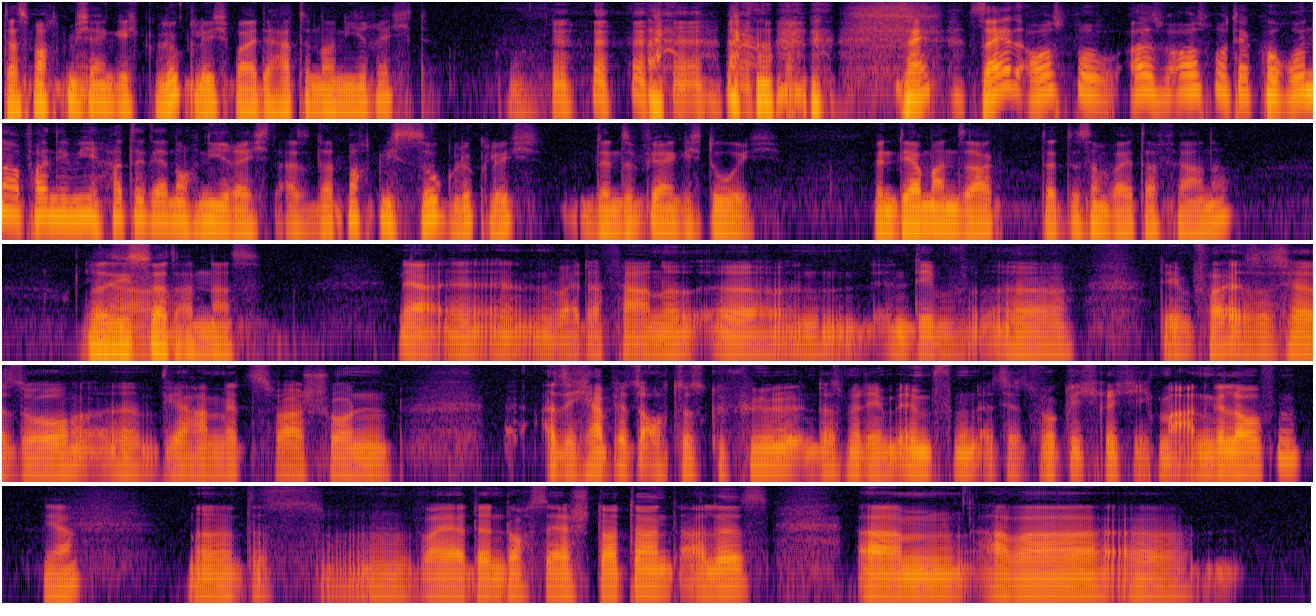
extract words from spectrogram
Das macht mich eigentlich glücklich, weil der hatte noch nie recht. seit, seit Ausbruch, also Ausbruch der Corona-Pandemie hatte der noch nie recht. Also das macht mich so glücklich, dann sind wir eigentlich durch. Wenn der Mann sagt, das ist in weiter Ferne, oder ja. siehst du das anders? Ja, in weiter Ferne, äh, in dem äh, dem Fall ist es ja so, äh, wir haben jetzt zwar schon, also ich habe jetzt auch das Gefühl, dass mit dem Impfen ist jetzt wirklich richtig mal angelaufen. Ja. Ne, das äh, war ja dann doch sehr stotternd alles. Ähm, aber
